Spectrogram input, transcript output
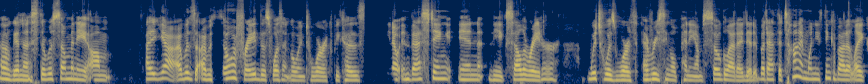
Oh goodness, there were so many um I yeah, I was I was so afraid this wasn't going to work because you know, investing in the accelerator, which was worth every single penny. I'm so glad I did it. But at the time, when you think about it, like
